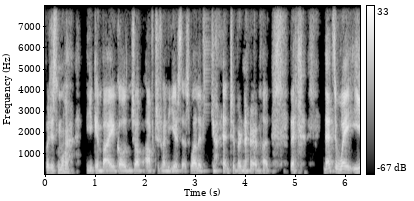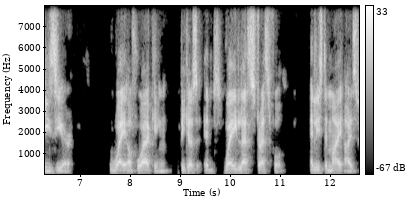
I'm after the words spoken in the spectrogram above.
Which is more you can buy a golden job after 20 years as well if you're an entrepreneur but that, that's a way easier way of working because it's way less stressful at least in my eyes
